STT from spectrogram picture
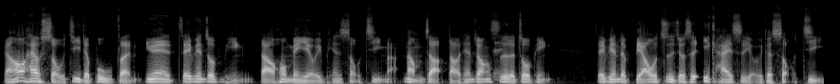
然后还有手记的部分，因为这篇作品到后面也有一篇手记嘛。那我们知道岛田庄司的作品这篇的标志就是一开始有一个手记。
